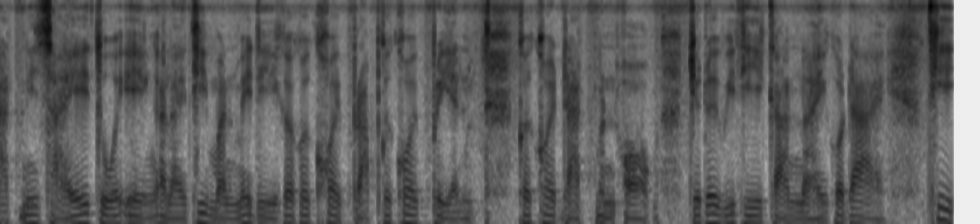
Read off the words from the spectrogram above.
ดัดนิสัยตัวเองอะไรที่มันไม่ดีก็ค่อยๆ ปรับ ค่อยๆ เปลี่ยน ค่อยๆ ดัดมันออก จะด้วยวิธีการไหนก็ได้ ที่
